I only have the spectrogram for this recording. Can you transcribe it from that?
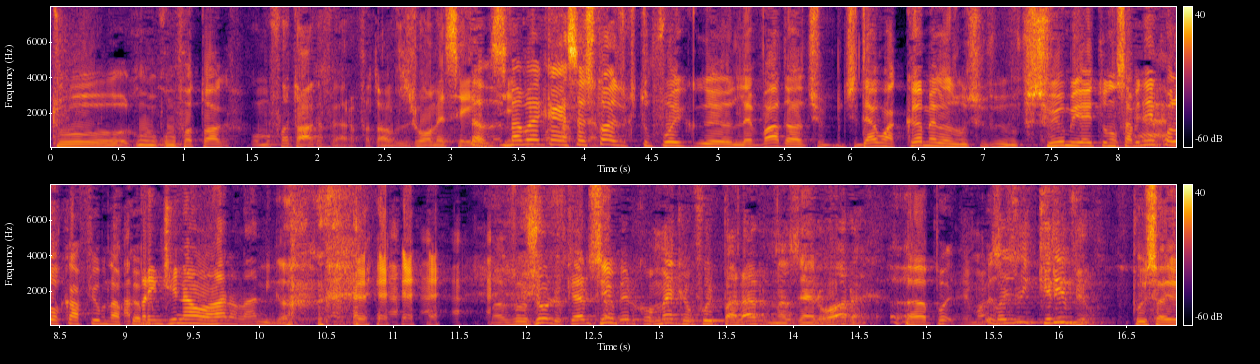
Tu, como, como fotógrafo? Como fotógrafo, era fotógrafo do João Messei. Mas é que essa história de que tu foi eh, levado, te, te deram uma câmera, um filme, e aí tu não sabe nem ah, colocar filme na câmera. Aprendi na hora lá, amigão. Mas, o Júlio, quero Sim. saber como é que eu fui parar na Zero Hora. Ah, pois, é uma coisa incrível. Pois aí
